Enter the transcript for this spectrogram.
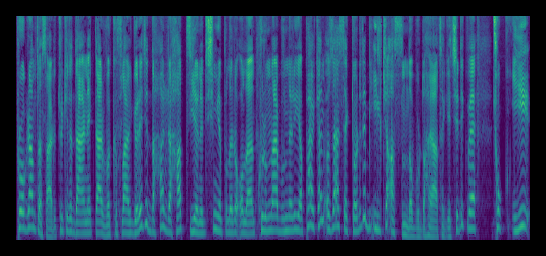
program tasarladık. Türkiye'de dernekler, vakıflar görece daha rahat yönetişim yapıları olan kurumlar bunları yaparken özel sektörde de bir ilki aslında burada hayata geçirdik ve çok iyi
